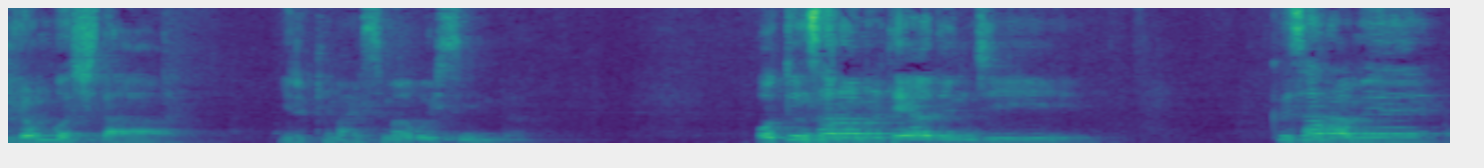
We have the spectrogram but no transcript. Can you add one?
이런 것이다. 이렇게 말씀하고 있습니다. 어떤 사람을 대하든지 그 사람의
